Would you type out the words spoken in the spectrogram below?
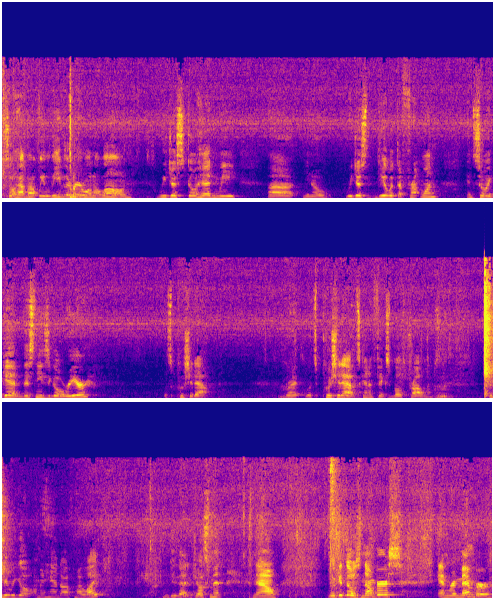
So how about we leave the rear one alone? We just go ahead and we, uh, you know, we just deal with the front one. And so again, this needs to go rear. Let's push it out. Right? Let's push it out. It's going to fix both problems. So here we go. I'm going to hand off my light and do that adjustment. Now, look at those numbers. And remember,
